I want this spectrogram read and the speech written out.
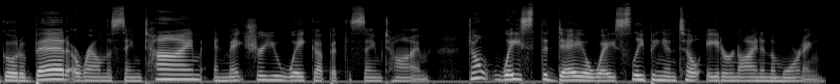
Go to bed around the same time and make sure you wake up at the same time. Don't waste the day away sleeping until 8 or 9 in the morning.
